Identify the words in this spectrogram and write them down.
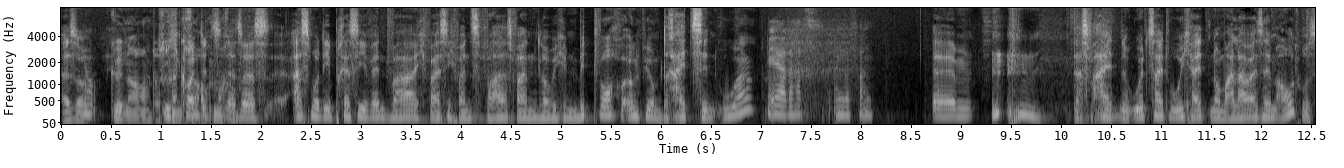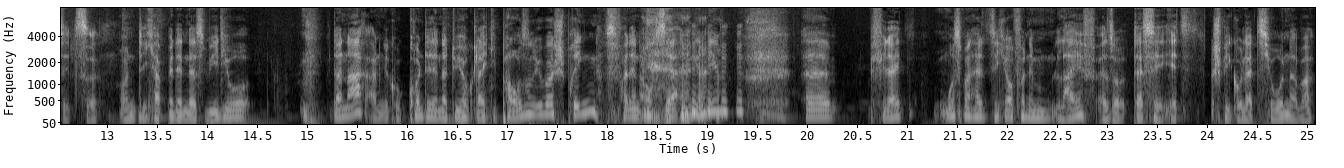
Also ja. genau, das ich konnte, auch machen. also das Asmodee Presse-Event war, ich weiß nicht, wann es war, es war, glaube ich, ein Mittwoch irgendwie um 13 Uhr. Ja, da hat es angefangen. Ähm, das war halt eine Uhrzeit, wo ich halt normalerweise im Auto sitze. Und ich habe mir dann das Video danach angeguckt. Konnte dann natürlich auch gleich die Pausen überspringen. Das war dann auch sehr angenehm. äh, vielleicht muss man halt sich auch von dem Live, also das ist ja jetzt Spekulation, aber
